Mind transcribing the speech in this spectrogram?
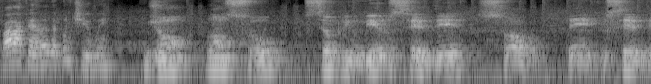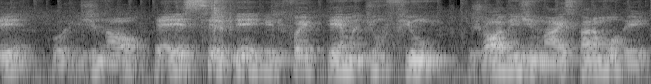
Vai lá, Fernando, é contigo, hein? John lançou seu primeiro CD solo. Tem aqui o CD original. É esse CD ele foi tema de um filme, Jovens Demais para Morrer,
